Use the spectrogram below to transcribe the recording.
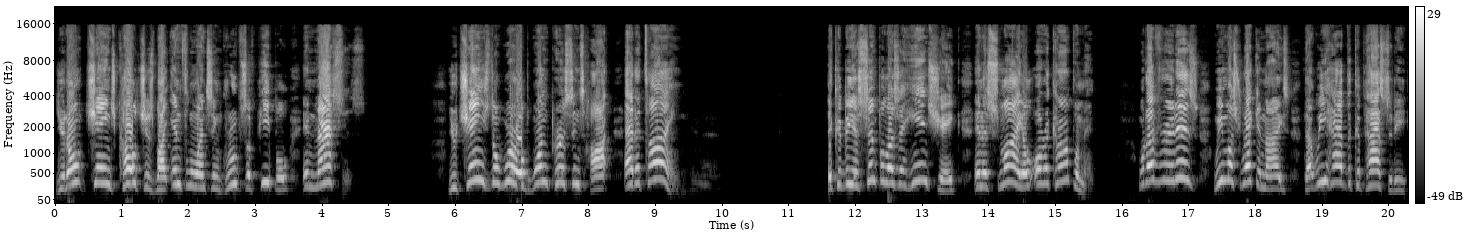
You don't change cultures by influencing groups of people in masses. You change the world one person's heart at a time. It could be as simple as a handshake and a smile or a compliment. Whatever it is, we must recognize that we have the capacity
